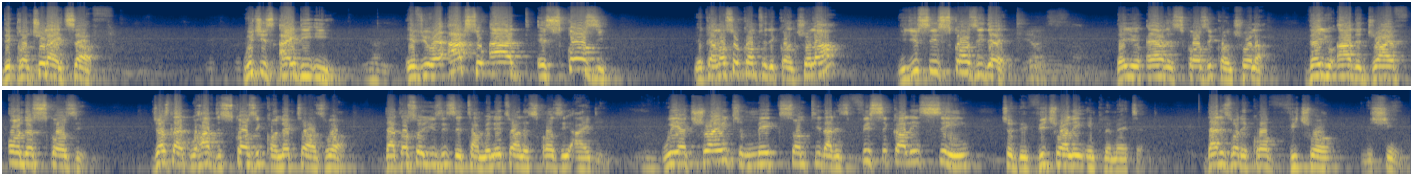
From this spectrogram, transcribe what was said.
the controller itself, which is IDE. If you were asked to add a SCSI, you can also come to the controller. Did you see SCSI there? Yes. Then you add the SCSI controller. Then you add the drive the SCSI. Just like we have the SCSI connector as well, that also uses a terminator and a SCSI ID. We are trying to make something that is physically seen to be virtually implemented. That is what they call virtual machine.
